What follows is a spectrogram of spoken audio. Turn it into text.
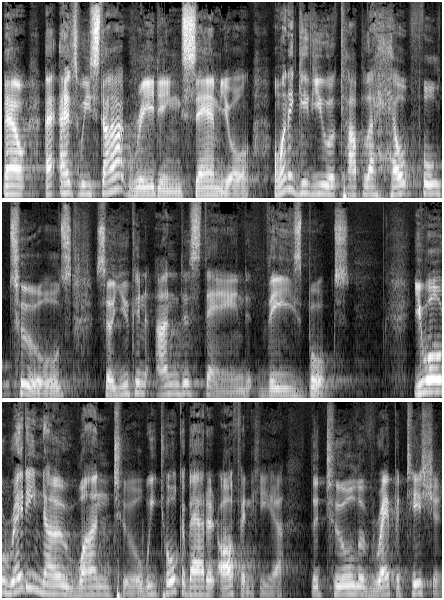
Now, as we start reading Samuel, I want to give you a couple of helpful tools so you can understand these books. You already know one tool. We talk about it often here the tool of repetition.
